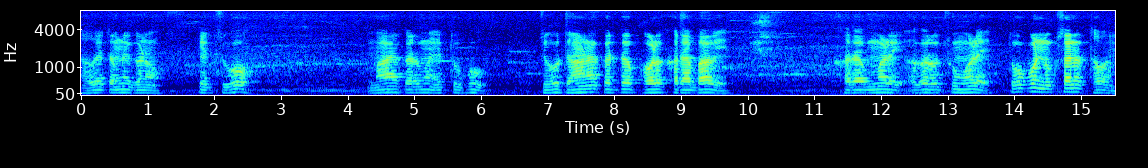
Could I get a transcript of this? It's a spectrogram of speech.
હવે તમને ગણો કે જુઓ મા કર્મ હેતુ ભૂ જો ધારણા કરતા ફળ ખરાબ આવે, ખરાબ મળે, અગર ઓછું મળે, તો પણ નુકસાન જ થવાનું.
